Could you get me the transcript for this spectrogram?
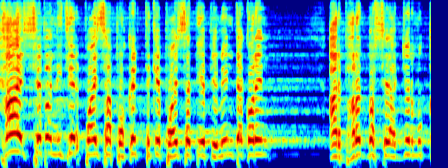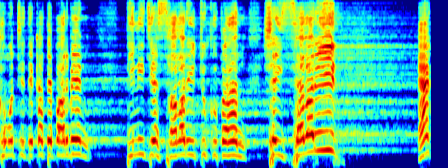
খায় সেটা নিজের পয়সা পকেট থেকে পয়সা দিয়ে পেমেন্টটা করেন। আর ভারতবর্ষের একজন মুখ্যমন্ত্রী দেখাতে পারবেন, তিনি যে স্যালারিটুকু পান, সেই স্যালারির এক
